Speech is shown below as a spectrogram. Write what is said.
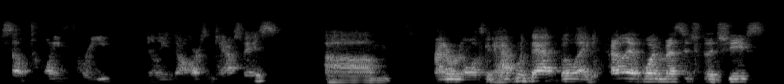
still have twenty three million dollars in cap space. Um, I don't know what's going to happen with that, but like, I only have one message for the Chiefs:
